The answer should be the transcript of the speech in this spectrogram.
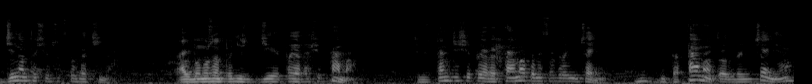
gdzie nam to się wszystko zacina. Albo można powiedzieć, gdzie pojawia się tama. Czyli tam, gdzie się pojawia tama, tam jest ograniczenie. I ta tama, to ograniczenie,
